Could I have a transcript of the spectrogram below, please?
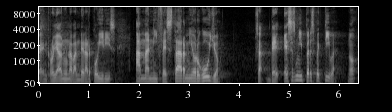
enrollado en una bandera arcoíris, a manifestar mi orgullo. O sea, esa es mi perspectiva, ¿no?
